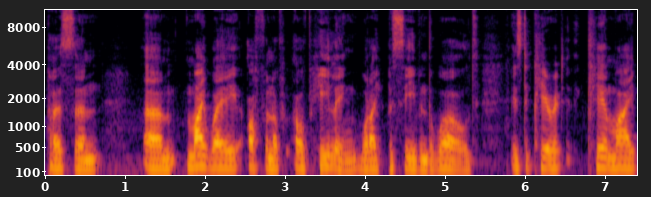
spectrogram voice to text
person, um, my way often of, of healing what I perceive in the world is to clear it, clear my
